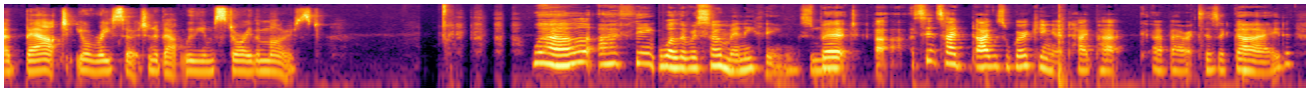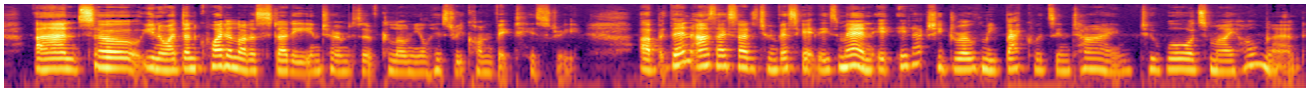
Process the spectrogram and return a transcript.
about your research and about William's story the most. Well, I think well there were so many things, Mm. but uh, since I I was working at Hyde Park uh, Barracks as a guide, and so you know I'd done quite a lot of study in terms of colonial history, convict history. Uh, but then, as I started to investigate these men, it, it actually drove me backwards in time towards my homeland.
